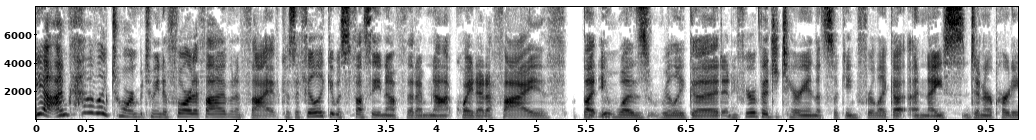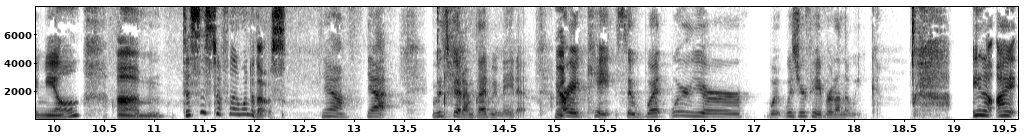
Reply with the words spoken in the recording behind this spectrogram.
Yeah, I'm kind of like torn between a four out of five and a five because I feel like it was fussy enough that I'm not quite at a five, but it was really good. And if you're a vegetarian that's looking for like a, a nice dinner party meal, um, this is definitely one of those. Yeah, yeah, it was good. I'm glad we made it. Yeah. All right, Kate. So, what were your what was your favorite on the week? You know, I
